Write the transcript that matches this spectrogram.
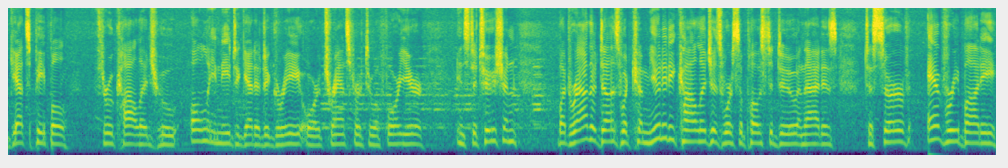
gets people through college who only need to get a degree or transfer to a four year institution, but rather does what community colleges were supposed to do, and that is to serve everybody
